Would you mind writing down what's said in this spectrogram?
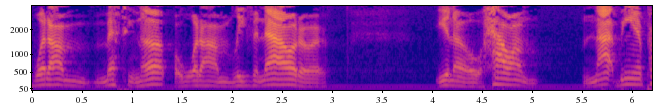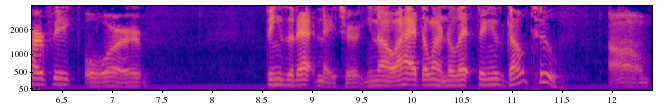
what i'm messing up or what i'm leaving out or you know how i'm not being perfect or things of that nature. You know i had to learn to let things go too. Um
